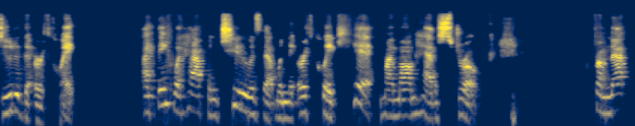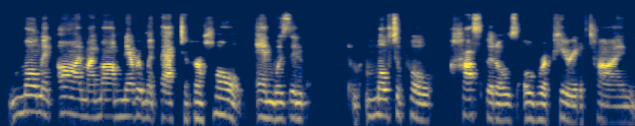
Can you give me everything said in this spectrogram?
due to the earthquake. I think what happened too is that when the earthquake hit, my mom had a stroke. From that moment on, my mom never went back to her home and was in multiple hospitals over a period of time.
